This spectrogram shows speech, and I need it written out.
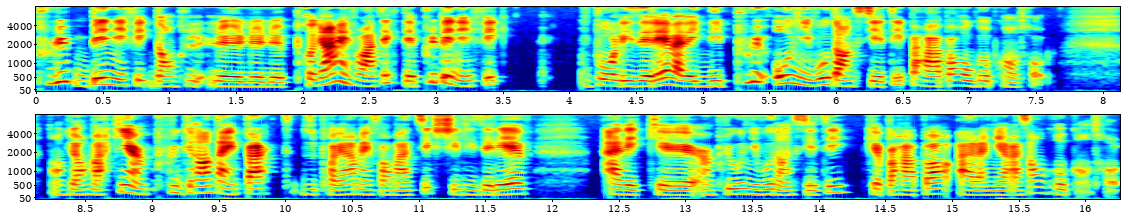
plus bénéfique. Donc, le, programme informatique était plus bénéfique pour les élèves avec des plus hauts niveaux d'anxiété par rapport au groupe contrôle. Donc, ils ont remarqué un plus grand impact du programme informatique chez les élèves avec euh, un plus haut niveau d'anxiété que par rapport à l'amélioration au groupe contrôle.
